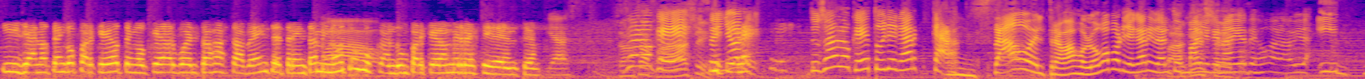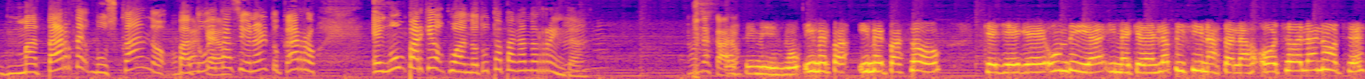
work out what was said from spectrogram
y ya no tengo parqueo, tengo que dar vueltas hasta 20, 30 minutos Wow. buscando un parqueo en mi residencia. Yes. Eso ¿Tú no sabes lo que es, señores? ¿Tú sabes lo que es tú llegar cansado del trabajo, luego por llegar y dar Pa' tus que nadie te joda la vida y matarte buscando para tú estacionar tu carro en un parqueo cuando tú estás pagando renta? Es un descaro. Así mismo. Y me, pa- y me pasó que llegué un día y me quedé en la piscina hasta las 8 de la noche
